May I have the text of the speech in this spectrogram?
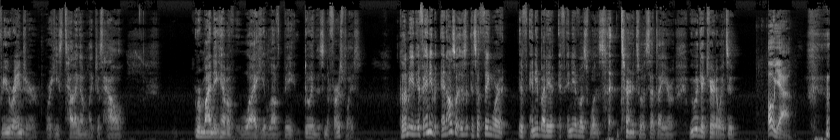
Ryu Ranger, where he's telling him like just how, reminding him of why he loved be- doing this in the first place. Because I mean, if any, and also it's, it's a thing where if anybody, if any of us was turned into a Sentai hero, we would get carried away too. Oh yeah.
